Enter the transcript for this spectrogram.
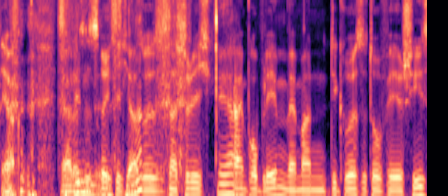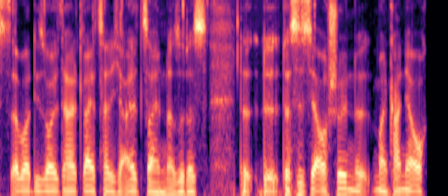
Ja, ja das ist richtig. Ist, ne? Also es ist natürlich ja. kein Problem, wenn man die größte Trophäe schießt, aber die sollte halt gleichzeitig alt sein. Also das, das, das ist ja auch schön. Man kann ja auch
